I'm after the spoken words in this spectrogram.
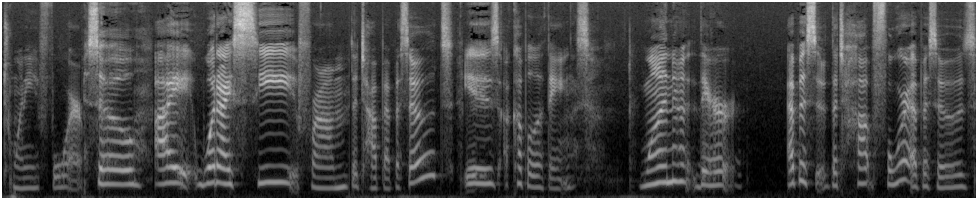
24. So, I what I see from the top episodes is a couple of things. One, their episode, the top 4 episodes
